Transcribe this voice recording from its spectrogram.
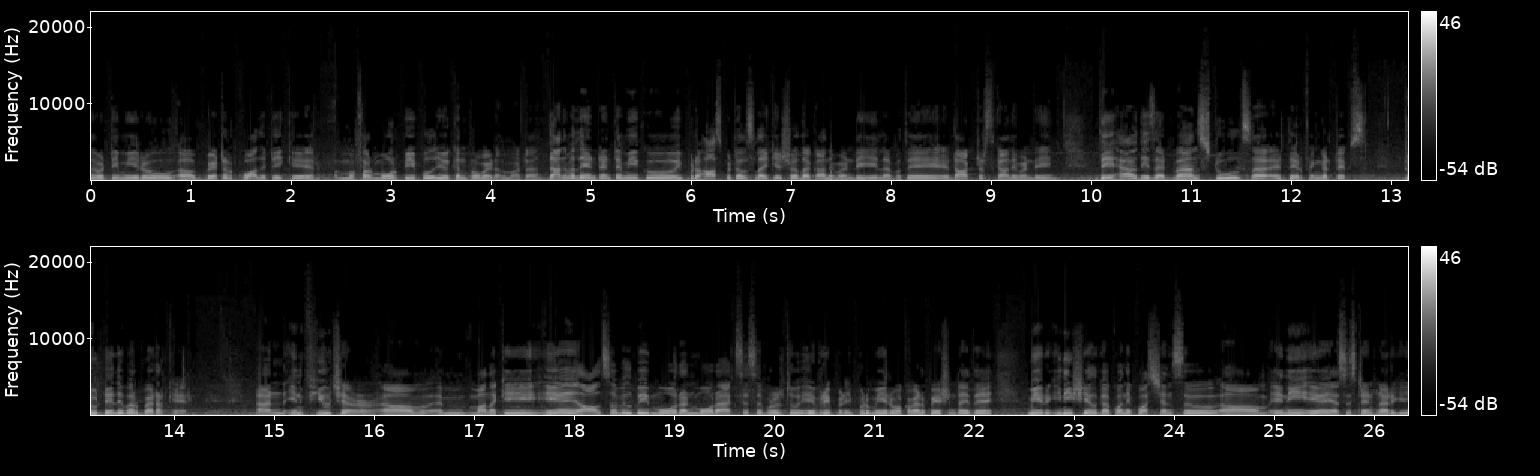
తోటి మీరు better quality care for more people you can provide అనమాట దానివల్ల ఏంటంటే మీకు ఇప్పుడు హాస్పిటల్స్ లైక్ యశోద కానివ్వండి లేకపోతే డాక్టర్స్ కానివ్వండి they have these advance tools at their fingertips to deliver better care and in future మనకి AI also will be more and more accessible to everybody ఇప్పుడు మీరు ఒకవేళ పేషెంట్ అయితే మీరు ఇనీషియల్గా కొన్ని క్వశ్చన్స్ ఎనీ ఏఐ అసిస్టెంట్ని అడిగి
